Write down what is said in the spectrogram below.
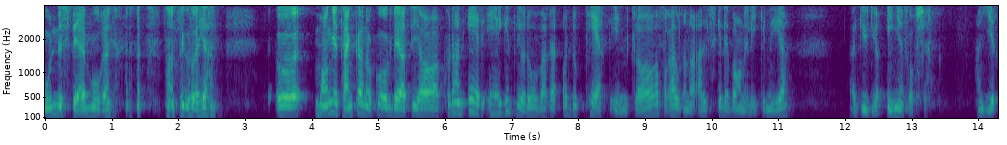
onde stemoren som går igjen. Og Mange tenker nok òg det at ja, hvordan er det egentlig å være adoptert inn? Klarer foreldrene å elske det barnet like mye? Ja, Gud gjør ingen forskjell. Han gir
